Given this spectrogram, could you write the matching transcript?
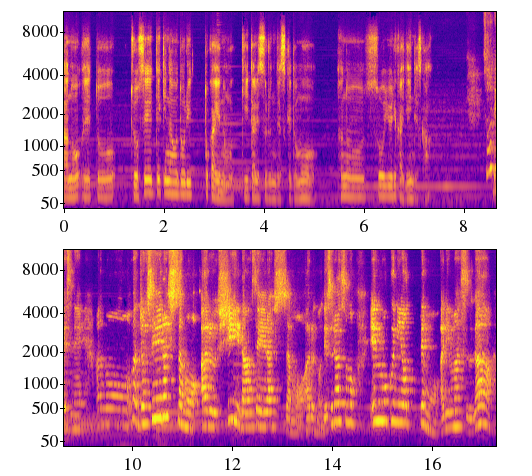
あのえっ、ー、と女性的な踊りとかいうのも聞いたりするんですけどもあのそういう理解でいいんですか？そうですね。あの、まあ、女性らしさもあるし男性らしさもあるのでそれはその演目によってもありますが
